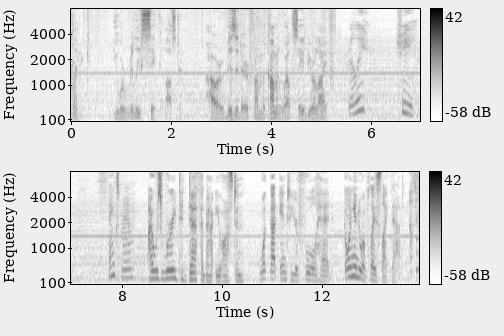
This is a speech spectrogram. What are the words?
clinic. You were really sick, Austin. Our visitor from the Commonwealth saved your life. Really? Gee, thanks, ma'am. I was worried to death about you, Austin. What got into your fool head? Going into a place like that. Nothing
